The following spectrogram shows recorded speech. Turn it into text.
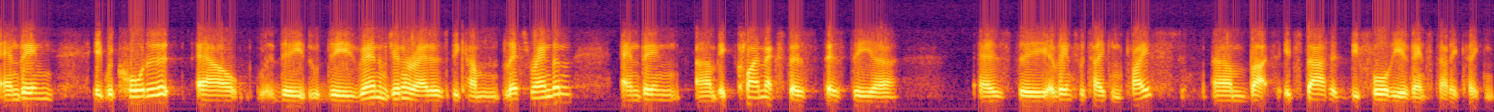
and then it recorded it. Our the the random generators become less random, and then um, it climaxed as as the uh, as the events were taking place, um, but it started before the event started taking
